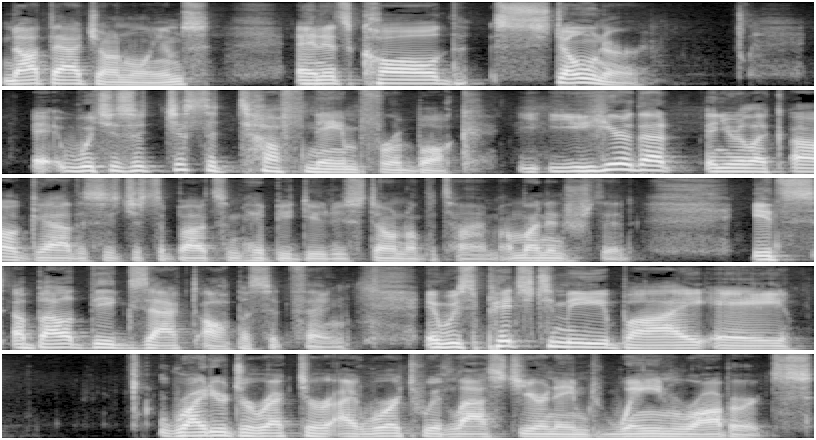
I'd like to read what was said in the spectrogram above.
not that John Williams, and it's called Stoner which is a, just a tough name for a book. Y- you hear that and you're like, oh, God, this is just about some hippie dude who's stoned all the time. I'm not interested. It's about the exact opposite thing. It was pitched to me by a writer director I worked with last year named Wayne Roberts.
